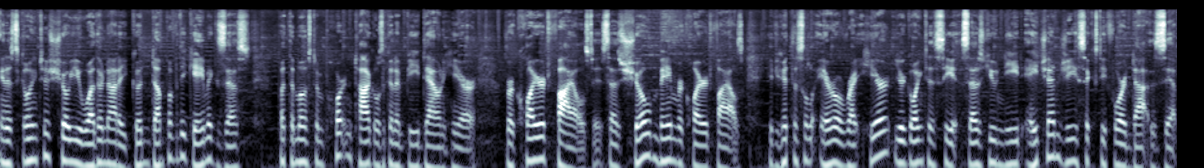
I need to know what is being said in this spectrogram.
and it's going to show you whether or not a good dump of the game exists, but the most important toggle is going to be down here. Required files. It says show MAME required files. If you hit this little arrow right here, you're going to see it says you need hng64.zip,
